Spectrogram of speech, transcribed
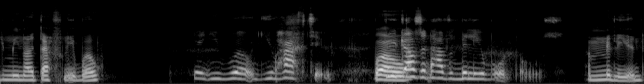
You mean I definitely will? Yeah, you will. You have to. Well, Who doesn't have a million water bottles? A million.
